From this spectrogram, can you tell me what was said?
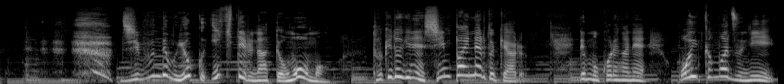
自分でもよく生きてるなって思うもん。時々ね心配になる時ある。でもこれがね追い込まずに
